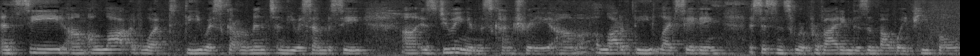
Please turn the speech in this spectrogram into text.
and see um, a lot of what the U.S. government and the U.S. Embassy uh, is doing in this country. Um, a lot of the life saving assistance we're providing the Zimbabwe people.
